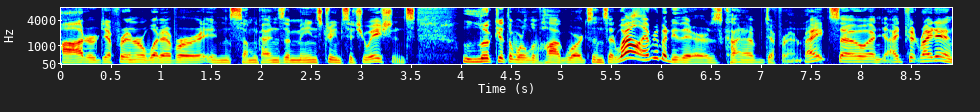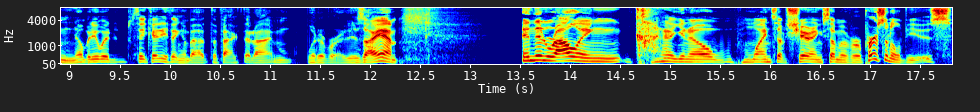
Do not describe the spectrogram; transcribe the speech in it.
odd or different or whatever in some kinds of mainstream situations looked at the world of Hogwarts and said, well, everybody there is kind of different, right? So and I'd fit right in. Nobody would think anything about the fact that I'm whatever it is I am. And then Rowling kind of, you know, winds up sharing some of her personal views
